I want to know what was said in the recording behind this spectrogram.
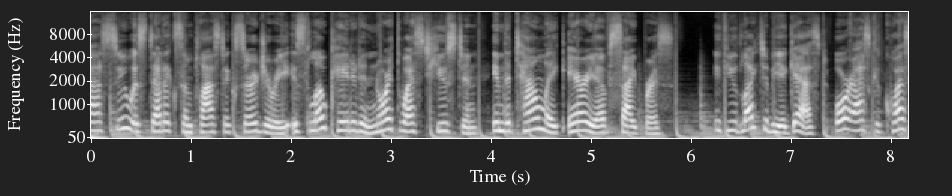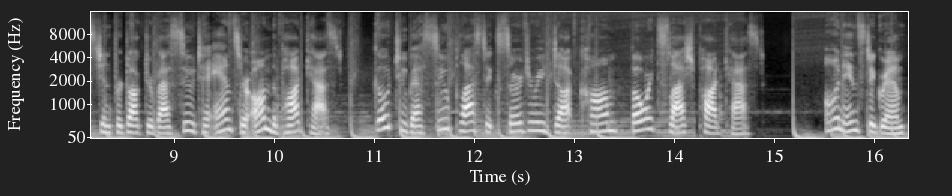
Basu Aesthetics and Plastic Surgery is located in Northwest Houston in the Towne Lake area of Cypress. If you'd like to be a guest or ask a question for Dr. Basu to answer on the podcast, go to basuplasticsurgery.com forward slash podcast. On Instagram,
